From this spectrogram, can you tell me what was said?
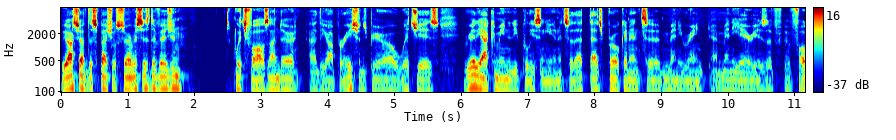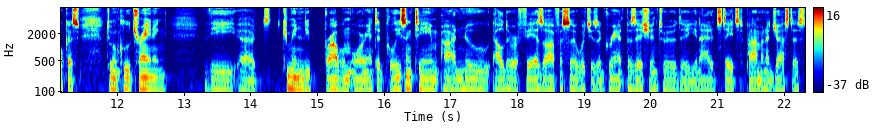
We also have the Special Services Division which falls under uh, the Operations Bureau, which is really our community policing unit. So that that's broken into many range, uh, many areas of, of, focus, to include training, the uh, community problem-oriented policing team, our new elder affairs officer, which is a grant position through the United States Department of Justice,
